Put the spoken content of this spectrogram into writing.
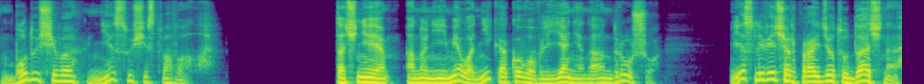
будущего не существовало. Точнее, оно не имело никакого влияния на Андрушу. Если вечер пройдет удачно,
